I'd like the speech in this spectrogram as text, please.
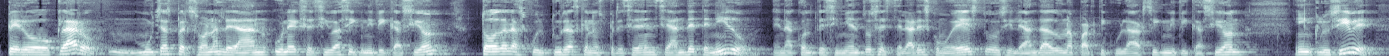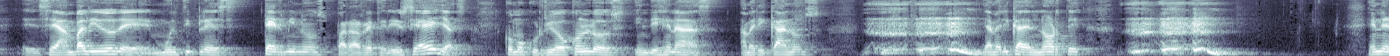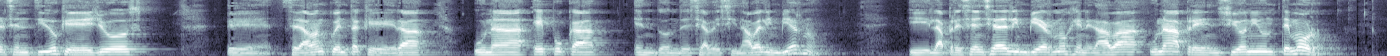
Pero claro, muchas personas le dan una excesiva significación. Todas las culturas que nos preceden se han detenido en acontecimientos estelares como estos y le han dado una particular significación. Inclusive eh, se han valido de múltiples términos para referirse a ellas, como ocurrió con los indígenas americanos de América del Norte, en el sentido que ellos eh, se daban cuenta que era una época en donde se avecinaba el invierno y la presencia del invierno generaba una aprehensión y un temor,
